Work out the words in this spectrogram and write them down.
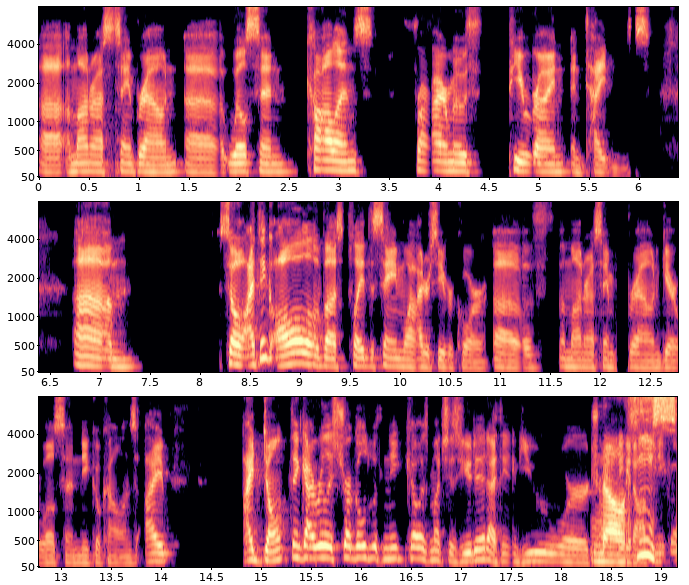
uh, Amon-Ra St. Brown, uh, Wilson, Collins, Freiermuth, P. Ryan, and Titans. Um, so I think all of us played the same wide receiver core of Amon-Ra St. Brown, Garrett Wilson, Nico Collins. I I don't think I really struggled with Nico as much as you did. I think you were trying no, to get he's.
